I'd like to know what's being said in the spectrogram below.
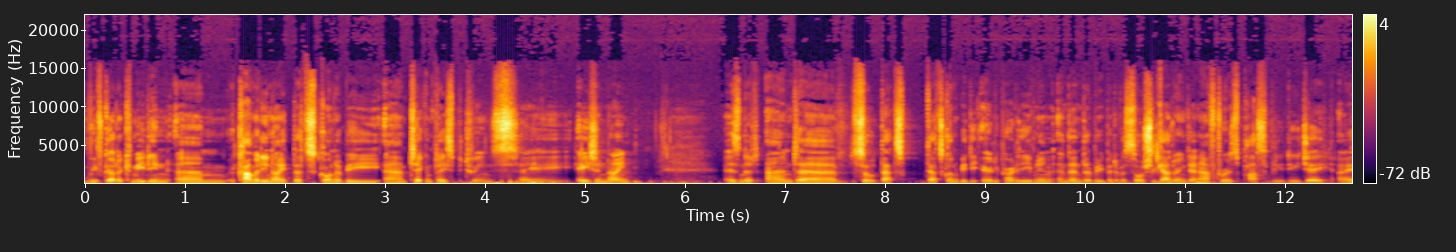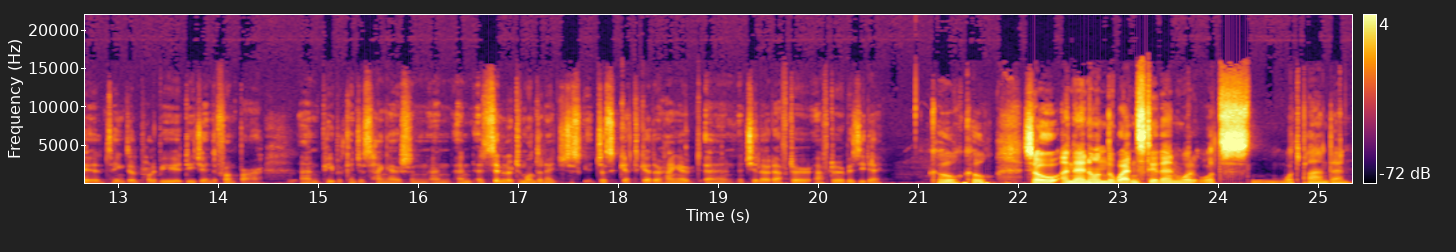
we've got a comedian um, a comedy night that's going to be um, taking place between say eight and nine, isn't it? And uh, so that's that's going to be the early part of the evening, and then there'll be a bit of a social gathering. Then afterwards, possibly a DJ. I think there'll probably be a DJ in the front bar, and people can just hang out and and, and uh, similar to Monday night, just just get together, hang out, uh, and chill out after after a busy day. Cool, cool. So, and then on the Wednesday, then what what's what's planned then?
